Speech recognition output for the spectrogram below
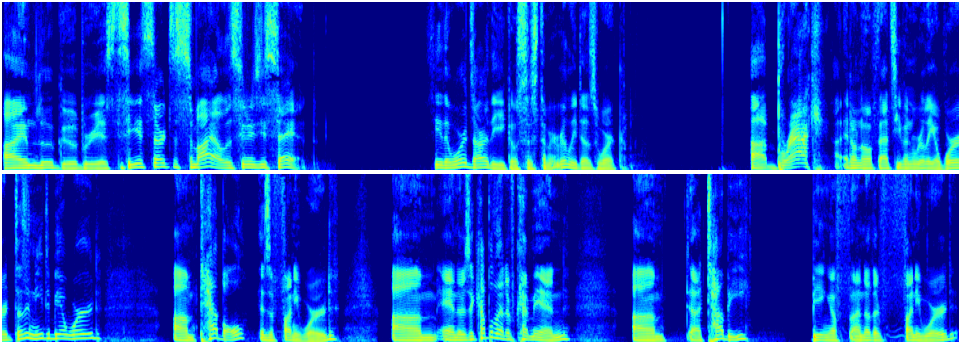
I'm lugubrious, see, it start to smile as soon as you say it. See, the words are the ecosystem. It really does work. Uh, brack, I don't know if that's even really a word. Doesn't need to be a word. Um, pebble is a funny word. Um, and there's a couple that have come in. Um, uh, tubby being another funny word.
